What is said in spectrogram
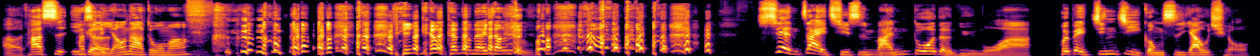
呃，他是一个，他是李奥纳多吗？你应该有看到那一张图吧？现在其实蛮多的女模啊，会被经纪公司要求，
